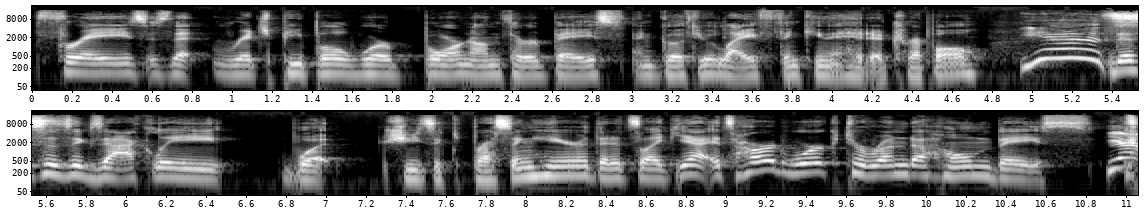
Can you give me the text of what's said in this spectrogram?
phrase is that rich people were born on third base and go through life thinking they hit a triple. Yes. This is exactly what she's expressing here that it's like, yeah, it's hard work to run to home base. Yeah,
